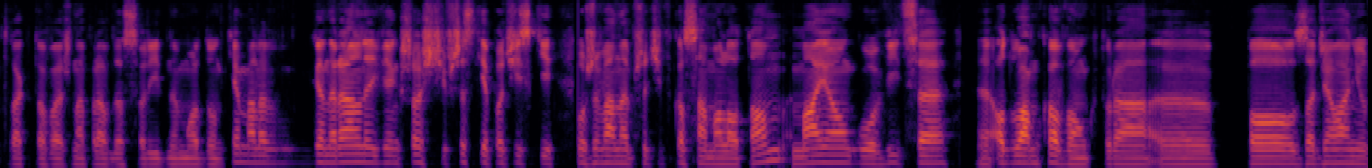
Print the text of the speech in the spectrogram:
traktować naprawdę solidnym ładunkiem, ale w generalnej większości wszystkie pociski używane przeciwko samolotom mają głowicę E, odłamkową, która e, po zadziałaniu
